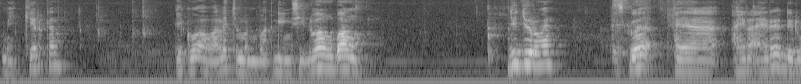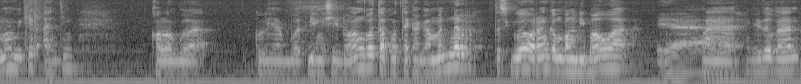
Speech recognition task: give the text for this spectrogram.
mikir kan eh gue awalnya cuman buat gengsi doang bang. Jujur men. Terus gue kayak akhir-akhirnya di rumah mikir anjing kalau gue kuliah buat gengsi doang gue takutnya kagak bener. Terus gue orang gampang dibawa. Iya. nah gitu kan.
